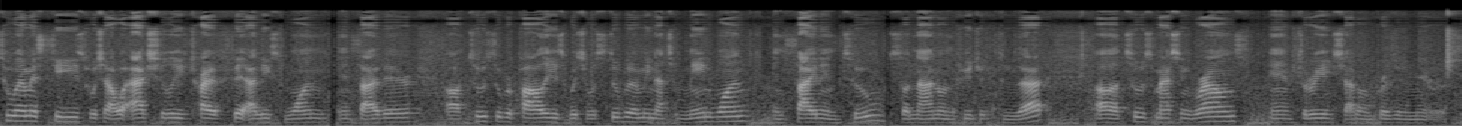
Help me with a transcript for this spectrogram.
Two MSTs, which I will actually try to fit at least one inside there. Uh, two Super Polys, which was stupid of me not to main one inside in two, so now I know in the future to do that. Uh, two Smashing Grounds, and three Shadow Imprisoning Mirrors.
